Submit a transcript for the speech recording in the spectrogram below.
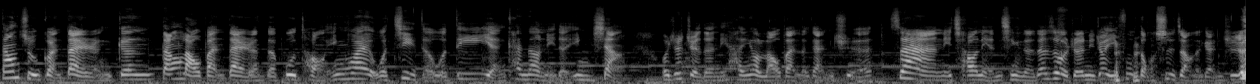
当主管带人跟当老板带人的不同，因为我记得我第一眼看到你的印象。我就觉得你很有老板的感觉，虽然你超年轻的，但是我觉得你就一副董事长的感觉。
